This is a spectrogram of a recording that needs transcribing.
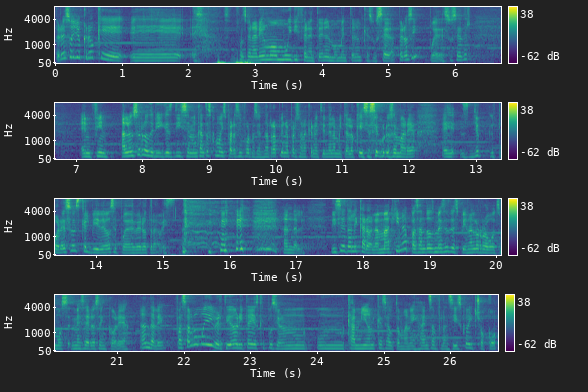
Pero eso yo creo que eh, funcionaría de un modo muy diferente en el momento en el que suceda, pero sí puede suceder. En fin, Alonso Rodríguez dice: Me encantas cómo disparas información tan rápido. Una persona que no entiende la mitad de lo que dice, seguro se marea. Eh, por eso es que el video se puede ver otra vez. Ándale. Dice Dale Caro, la máquina pasan dos meses de espina a los robots meseros en Corea. Ándale, pasó algo muy divertido ahorita y es que pusieron un, camión que se automaneja en San Francisco y chocó.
